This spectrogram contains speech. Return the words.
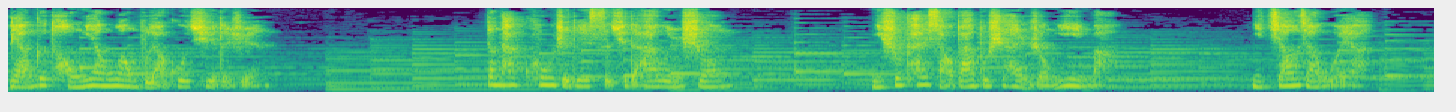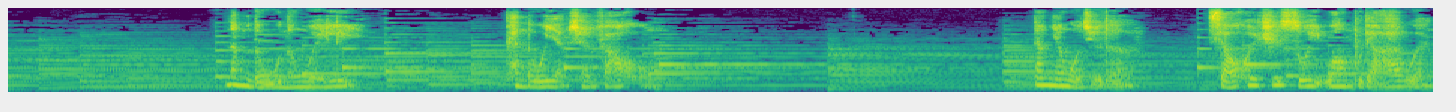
两个同样忘不了过去的人。当他哭着对死去的阿文说：“你说开小巴不是很容易吗？你教教我呀。”那么的无能为力，看得我眼圈发红。当年我觉得，小慧之所以忘不掉阿文，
